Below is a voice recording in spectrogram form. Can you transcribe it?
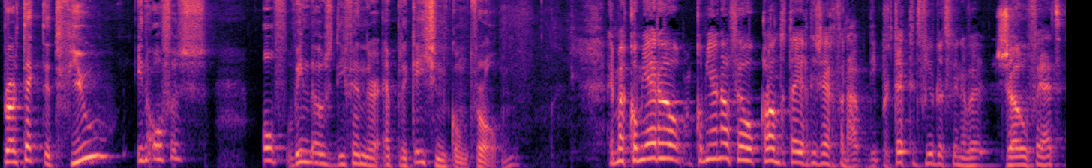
Protected View in Office of Windows Defender Application Control. Hey, maar kom jij, nou, kom jij nou veel klanten tegen die zeggen van nou, die Protected View, dat vinden we zo vet,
